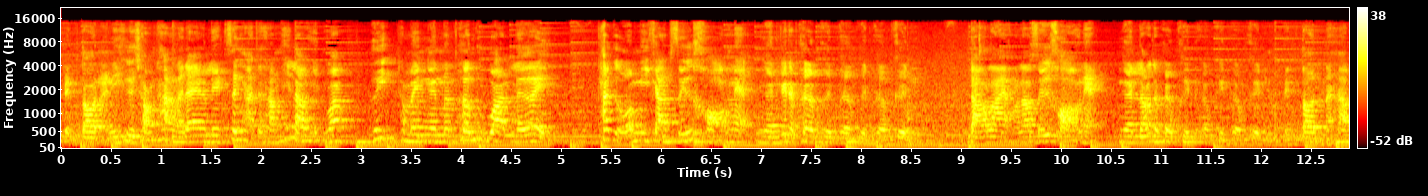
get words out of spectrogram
เป็นต้น อันนี้คือช่องทางรายได้เล็ก ซึ่งอาจจะทำให้เราเห็นว่า เฮ้ยทำไมเงินมันเพิ่มทุกวันเลย ถ้าเกิดว่ามีการซื้อของเนี่ย เงินก็จะเพิ่มขึ้น เพิ่มขึ้น เพิ่มขึ้น ดาวไลน์ของเราซื้อของเนี่ยเงินเราก็จะเพิ่มขึ้นเพิ่มขึ้นเพิ่มขึ้นเป็นต้นนะครับ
